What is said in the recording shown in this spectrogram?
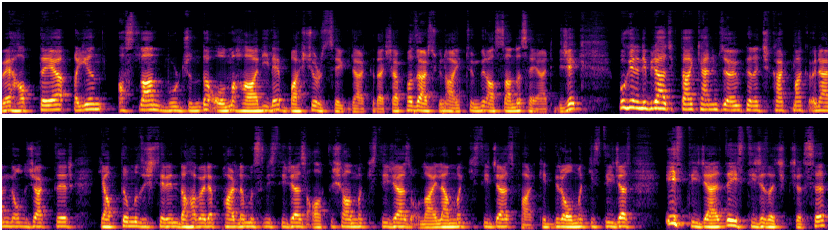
ve haftaya ayın Aslan Burcu'nda olma haliyle başlıyoruz sevgili arkadaşlar. Pazartesi günü ay tüm gün Aslan'da seyahat edecek. Bugün hani birazcık daha kendimizi ön plana çıkartmak önemli olacaktır. Yaptığımız işlerin daha böyle parlamasını isteyeceğiz. Alkış almak isteyeceğiz. Onaylanmak isteyeceğiz. Fark edilir olmak isteyeceğiz. İsteyeceğiz de isteyeceğiz açıkçası.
